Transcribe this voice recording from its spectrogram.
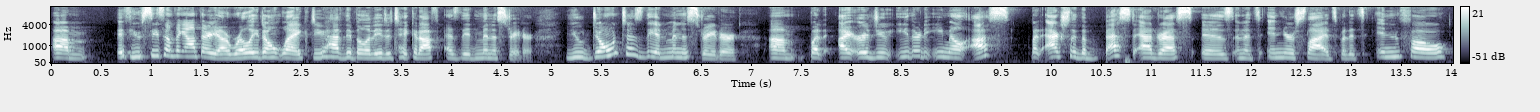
um, if you see something out there you really don't like, do you have the ability to take it off as the administrator? You don't as the administrator, um, but I urge you either to email us, but actually the best address is, and it's in your slides, but it's info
